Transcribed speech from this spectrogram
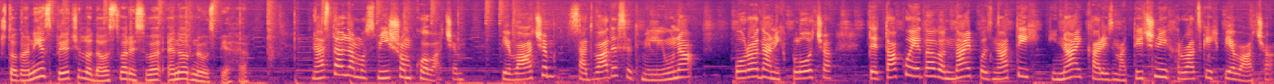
što ga nije spriječilo da ostvari svoje enormne uspjehe. Nastavljamo s Mišom Kovačem, pjevačem sa 20 milijuna porodanih ploča, te tako jedan od najpoznatijih i najkarizmatičnijih hrvatskih pjevača.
